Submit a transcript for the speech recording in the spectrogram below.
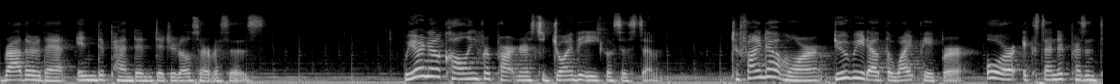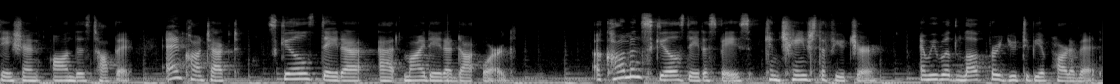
rather than independent digital services. We are now calling for partners to join the ecosystem. To find out more, do read out the white paper or extended presentation on this topic and contact skillsdata at mydata.org. A common skills data space can change the future, and we would love for you to be a part of it.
